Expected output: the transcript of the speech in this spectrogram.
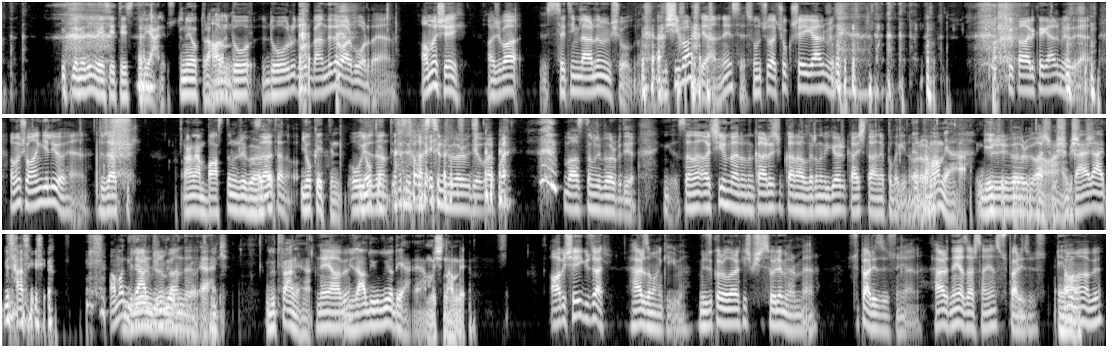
Üflemeli VST'sidir yani. Üstüne yoktur Abi doğ- doğru doğru. Bende de var bu arada yani. Ama şey acaba settinglerde mi bir şey oldu? Bir şey vardı yani neyse. Sonuç olarak çok şey gelmiyordu. çok harika gelmiyordu yani. Ama şu an geliyor yani. Düzelttik. Aynen Boston Reverb'ı Zaten yok ettin. o Yok yüzden ettin. Boston Reverb diyor. Bak bak. Boston Reverb diyor. Sana açayım ben onun kardeşim kanallarını bir gör kaç tane plugin var E, orada. tamam ya. Reverb'ü yapıyorum. Tamam. açmışmış. Gayet, gayet güzel duyuluyor. Ama güzel duyuluyor. ben de. tabii Yani. ki. Lütfen ya. Ne abi? Güzel duyuluyordu yani en başından beri. Abi şey güzel. Her zamanki gibi. Müzikal olarak hiçbir şey söylemiyorum yani. Süper yazıyorsun yani. Her ne yazarsan yaz süper yazıyorsun. Eyvallah. Ama abi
